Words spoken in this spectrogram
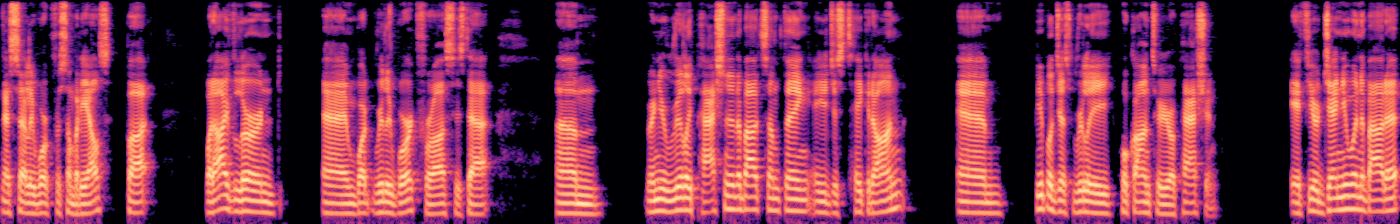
necessarily work for somebody else. But what I've learned and what really worked for us is that um, when you're really passionate about something and you just take it on, and um, people just really hook on to your passion if you're genuine about it,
